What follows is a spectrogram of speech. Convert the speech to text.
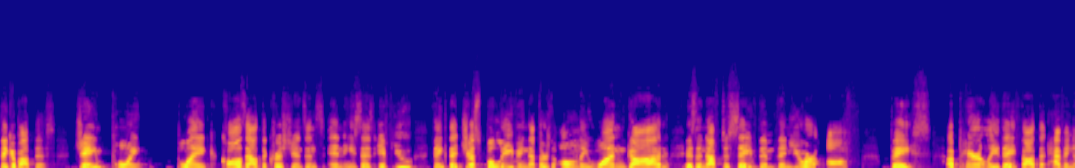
Think about this. James point blank calls out the Christians and, and he says, if you think that just believing that there's only one God is enough to save them, then you're off base. Apparently, they thought that having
